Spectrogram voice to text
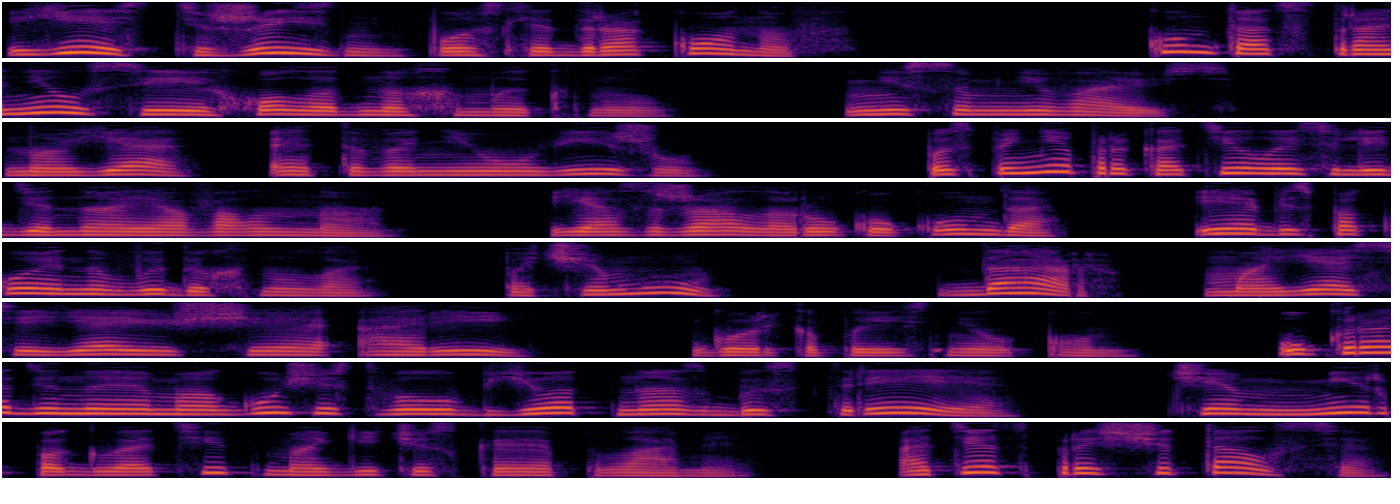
Есть жизнь после драконов. Кунт отстранился и холодно хмыкнул. Не сомневаюсь, но я этого не увижу. По спине прокатилась ледяная волна. Я сжала руку Кунда и обеспокоенно выдохнула. Почему? Дар, моя сияющая Ари горько пояснил он. Украденное могущество убьет нас быстрее, чем мир поглотит магическое пламя. Отец просчитался.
